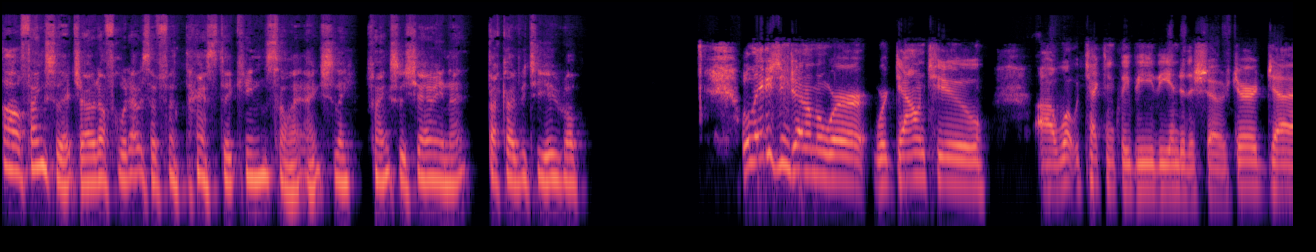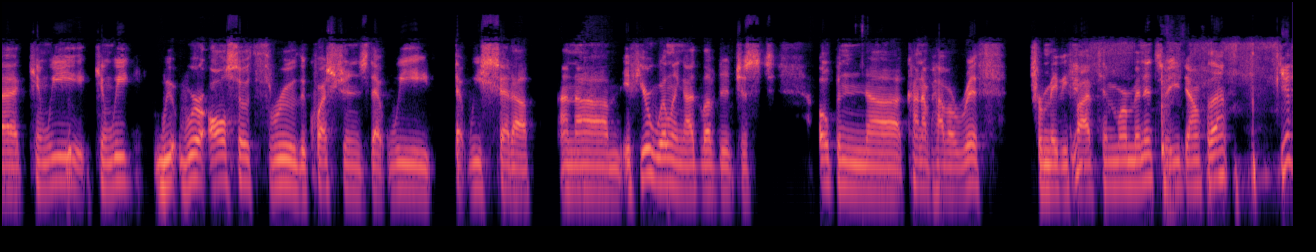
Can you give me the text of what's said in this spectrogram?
Oh, thanks for that, Jarod. I thought that was a fantastic insight, actually. Thanks for sharing that. Back over to you, Rob. Well, ladies and gentlemen, we're we're down to uh, what would technically be the end of the show. Jarod, uh, can we can we, we are also through the questions that we that we set up, and um, if you're willing, I'd love to just open, uh, kind of have a riff for maybe yeah. five ten more minutes. Are you down for that? Yeah,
